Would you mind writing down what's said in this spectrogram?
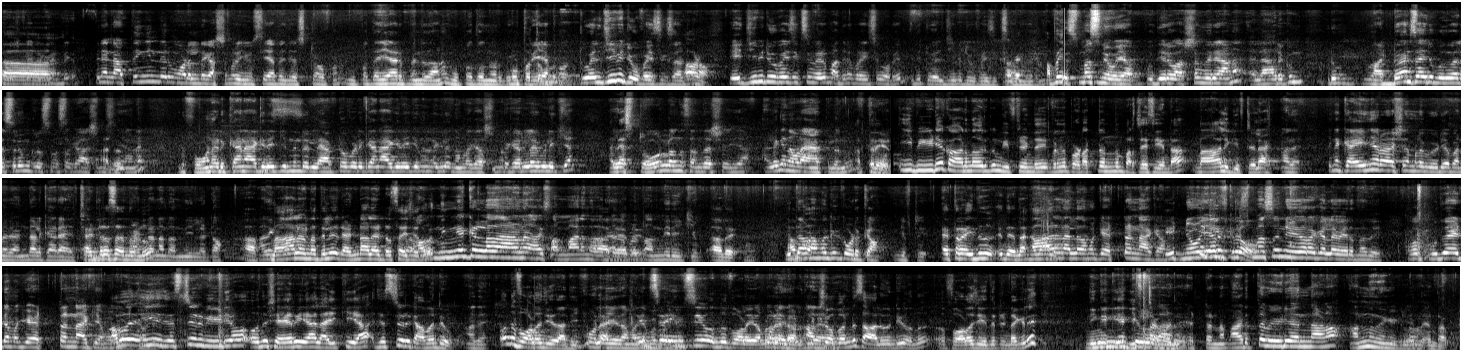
പിന്നെ നത്തിങ്ങിന്റെ ഒരു മോഡലിന്റെ കസ്റ്റമർ യൂസ് ചെയ്യാത്ത ജസ്റ്റ് ഓപ്പൺ മുപ്പത്തയ്യായിരം റുപ്യന്റെതാണ് മുപ്പത്തൊന്ന് റുപ്യ twelve G B two five six ആണോ. Eight G B two five six വരും. അതിന് പ്രൈസ് കുറയും. ഇത് twelve G B two five six ആണ് വരും അപ്പൊ ക്രിസ്മസ് ന്യൂ ഇയർ പുതിയൊരു വർഷം വരികയാണ്. എല്ലാവർക്കും ഒരു അഡ്വാൻസ് ആയിട്ട് പുതുവത്സരവും ക്രിസ്മസ് ഒക്കെ ആശംസിക്കുകയാണ്. ഒരു ഫോൺ എടുക്കാൻ ആഗ്രഹിക്കുന്നുണ്ട് ഒരു ലാപ്ടോപ്പ് എടുക്കാൻ ആഗ്രഹിക്കുന്നുണ്ടെങ്കിൽ നമ്മുടെ കസ്റ്റമർ കെയറിലെ വിളിക്കുക. അല്ലെ സ്റ്റോറിലൊന്ന് സന്ദർശിക്കുക. അല്ലെങ്കിൽ നമ്മുടെ ആപ്പിലൊന്നും അത്രയും ഈ വീഡിയോ കാണുന്നവർക്കും ഗിഫ്റ്റ് ഉണ്ട്. ഇവിടുന്ന് പ്രൊഡക്റ്റ് ഒന്നും പർച്ചേസ് ചെയ്യേണ്ട. നാല് ഗിഫ്റ്റ് അല്ലേ അതെ. പിന്നെ കഴിഞ്ഞ പ്രാവശ്യം നമ്മൾ വീഡിയോ പറഞ്ഞ രണ്ടാൾക്കാരെ അയച്ചു. അഡ്രസ്. രണ്ടെണ്ണം തന്നില്ല കേട്ടോ നാലെണ്ണത്തിൽ രണ്ടാൾ അഡ്രസ് അയച്ചത് നിങ്ങൾക്കുള്ളതാണ് ആ സമ്മാനം എന്ന് പറയുന്നത് തന്നിരിക്കും. അതെ. ഇതാണ് നമുക്ക് കൊടുക്കാം ഗിഫ്റ്റ് എത്ര? ഇത് നല്ല നമുക്ക് എട്ടെണ്ണാക്കാം. എട്ട് ന്യൂ ഇയർ ക്രിസ്മസും ന്യൂ ഇയർ ഒക്കെ അല്ലേ വരുന്നത്? അപ്പൊ പുതുതായിട്ട് നമുക്ക് എട്ടെണ്ണാക്കി അപ്പൊ ഈ ജസ്റ്റ് ഒരു വീഡിയോ ഒന്ന് ഷെയർ ചെയ്യാ ലൈക്ക് ചെയ്യാ ജസ്റ്റ് ഒരു കമന്റും അതെ. ഒന്ന് ഫോളോ ചെയ്താൽ മതി. ഫോളോ ചെയ്താൽ മതി ഇൻസ്റ്റ- ഇൻസ്റ്റയും ഒന്ന് ഫോളോ ചെയ്യാം ഷോപ്പറിന്റെ ഒന്ന് ഫോളോ ചെയ്തിട്ടുണ്ടെങ്കിൽ നിങ്ങൾക്ക് എട്ടെണ്ണം. അടുത്ത വീഡിയോ എന്താണോ അന്ന് നിങ്ങൾക്കുള്ളത് ഉണ്ടാവും.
